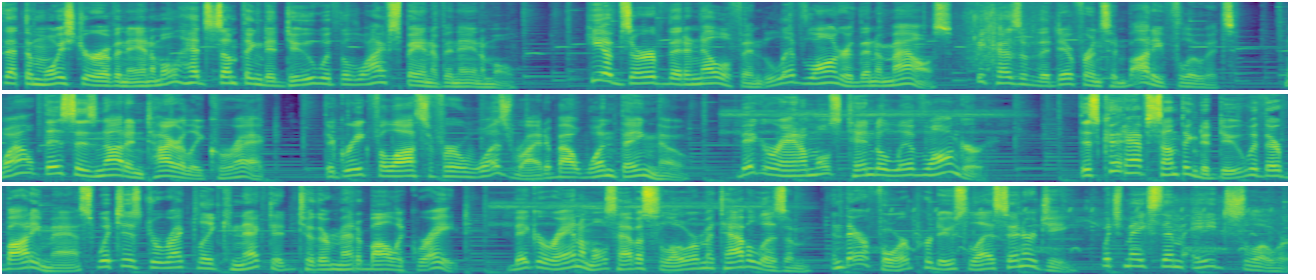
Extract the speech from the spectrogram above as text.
that the moisture of an animal had something to do with the lifespan of an animal. He observed that an elephant lived longer than a mouse because of the difference in body fluids. While this is not entirely correct, the Greek philosopher was right about one thing though. Bigger animals tend to live longer. This could have something to do with their body mass, which is directly connected to their metabolic rate. Bigger animals have a slower metabolism and therefore produce less energy, which makes them age slower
